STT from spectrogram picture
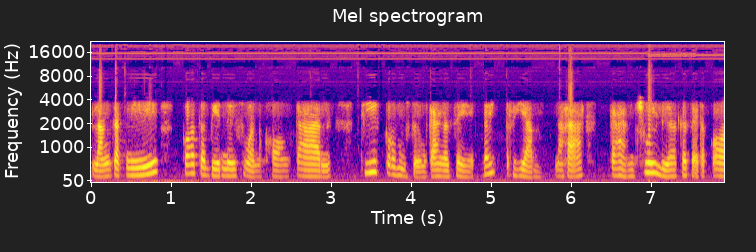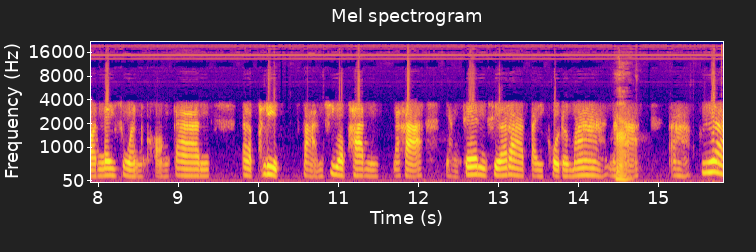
หลังจากนี้ก็จะเป็นในส่วนของการที่กรมเสริมการเกษตรได้เตรียมนะคะ การช่วยเหลือเกษตรกรในส่วนของการเอ่อผลิตสารชีวพันธุ์นะคะ อย่างเช่นเชื้อราไตโคโดมานะคะอ่าเพื่อ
